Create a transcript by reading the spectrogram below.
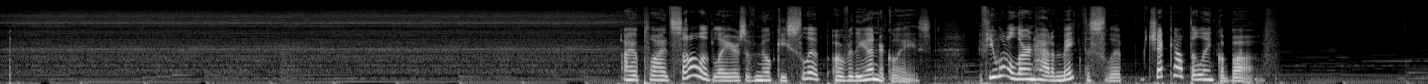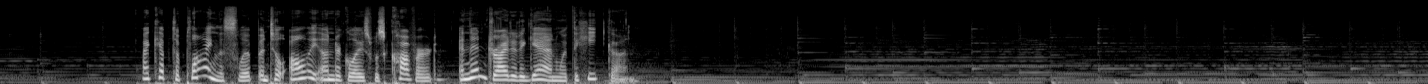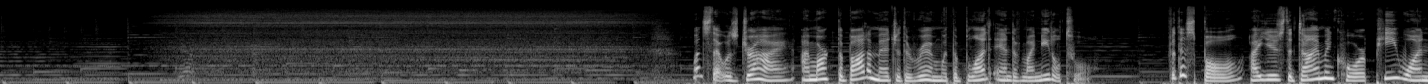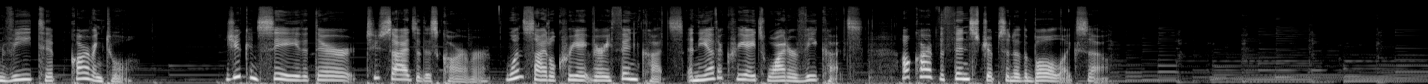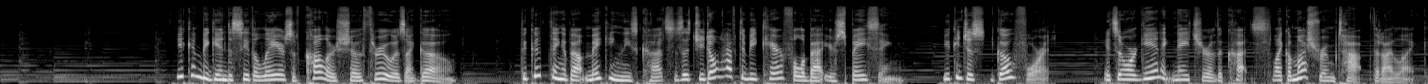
I applied solid layers of milky slip over the underglaze. If you want to learn how to make the slip, check out the link above. I kept applying the slip until all the underglaze was covered, and then dried it again with the heat gun. Once that was dry, I marked the bottom edge of the rim with the blunt end of my needle tool. For this bowl, I used the Diamond Core P1 V-tip carving tool. As you can see that there are two sides of this carver. One side will create very thin cuts, and the other creates wider V cuts. I'll carve the thin strips into the bowl like so. You can begin to see the layers of color show through as I go. The good thing about making these cuts is that you don't have to be careful about your spacing. You can just go for it. It's an organic nature of the cuts, like a mushroom top that I like.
